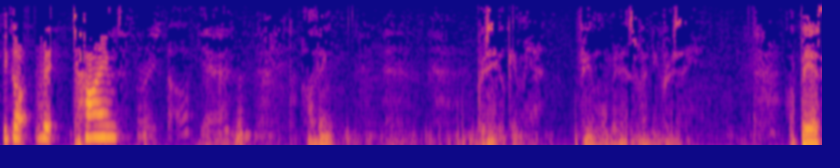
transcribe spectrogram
you got time? Yeah. I think Chrissy will give me a few more minutes, won't you, Chrissy? Our beers.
